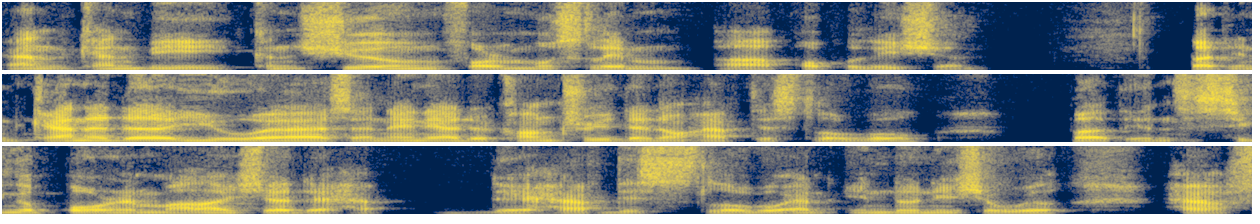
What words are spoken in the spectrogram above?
and can be consumed for Muslim uh, population. But in Canada, US, and any other country, they don't have this logo. But in Singapore and Malaysia, they have they have this logo, and Indonesia will have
